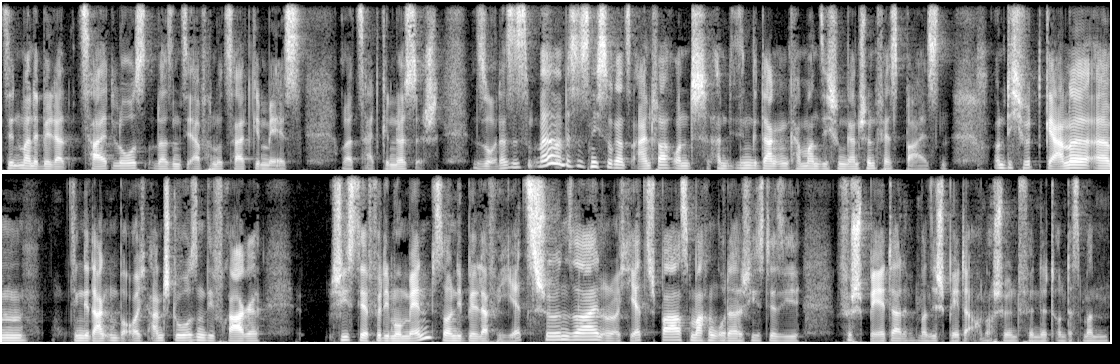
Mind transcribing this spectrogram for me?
Sind meine Bilder zeitlos oder sind sie einfach nur zeitgemäß oder zeitgenössisch? So, das ist, das ist nicht so ganz einfach und an diesen Gedanken kann man sich schon ganz schön festbeißen. Und ich würde gerne ähm, den Gedanken bei euch anstoßen, die Frage, schießt ihr für den Moment, sollen die Bilder für jetzt schön sein und euch jetzt Spaß machen oder schießt ihr sie für später, damit man sie später auch noch schön findet und dass man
